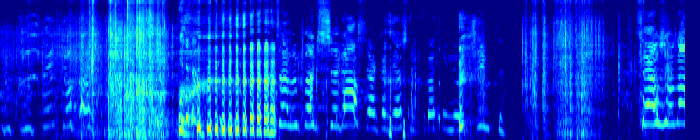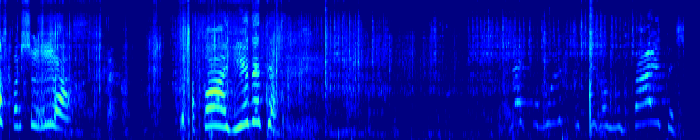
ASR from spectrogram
прикрутити. отак. Це ви перший раз, я, звісно, трохи не вчився. Це вже нас перший раз. А коли їдете? Десь поближче розвертаєтесь.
